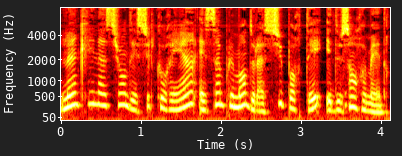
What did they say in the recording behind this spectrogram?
l'inclination des Sud-Coréens est simplement de la supporter et de s'en remettre.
